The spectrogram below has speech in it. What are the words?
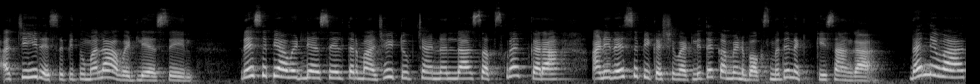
आजची ही रेसिपी तुम्हाला आवडली असेल. रेसिपी आवडली असेल तर माझ्या यूट्यूब चॅनलला सबस्क्राईब करा आणि रेसिपी कशी वाटली ते कमेंट बॉक्समध्ये नक्की सांगा. धन्यवाद!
